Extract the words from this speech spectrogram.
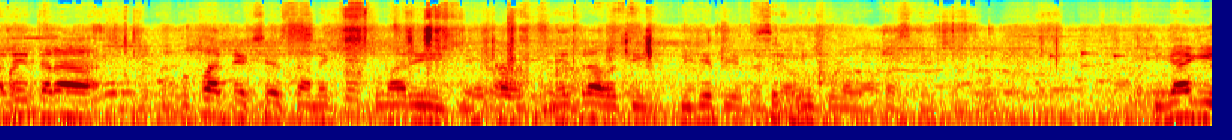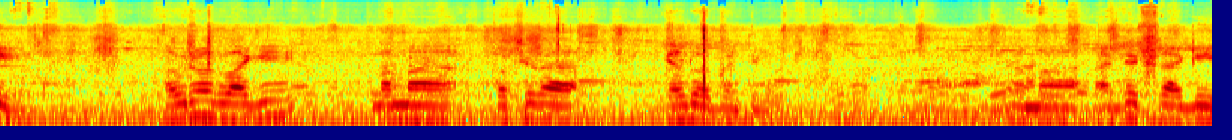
ಅದೇ ಥರ ಉಪಾಧ್ಯಕ್ಷ ಸ್ಥಾನಕ್ಕೆ Kumari Netravati B J P ಅವರು ಕೂಡ ವಾಪಸ್ ತೆಗೆದುಕೊಂಡರು ಹೀಗಾಗಿ ಅವಿರೋಧವಾಗಿ ನಮ್ಮ ಪಕ್ಷದ ಎರಡು ಅಭ್ಯರ್ಥಿಗಳು, ನಮ್ಮ ಅಧ್ಯಕ್ಷರಾಗಿ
